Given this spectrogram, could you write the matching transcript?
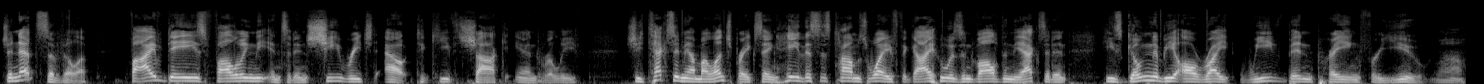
Jeanette Sevilla. Five days following the incident, she reached out to Keith's shock and relief. She texted me on my lunch break saying, Hey, this is Tom's wife, the guy who was involved in the accident. He's going to be all right. We've been praying for you. Wow.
